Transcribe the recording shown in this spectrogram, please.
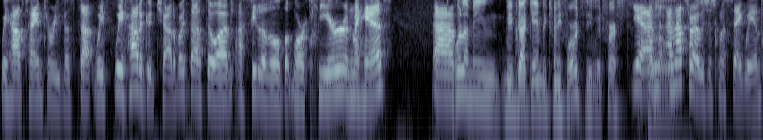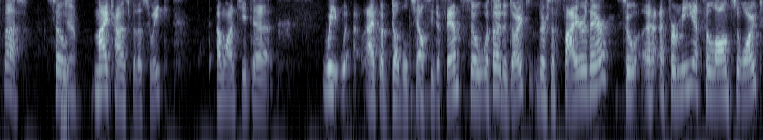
we have time to revisit that. We've we've had a good chat about that though. I, I feel a little bit more clear in my head. Um, Well, I mean, we've got game week twenty four to deal with first. yeah, and, so- and that's where I was just going to segue into that. So Yeah. my transfer this week, I want you to we, we- I've got double Chelsea defense, so without a doubt, there's a fire there. So uh, for me, it's Alonso out.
